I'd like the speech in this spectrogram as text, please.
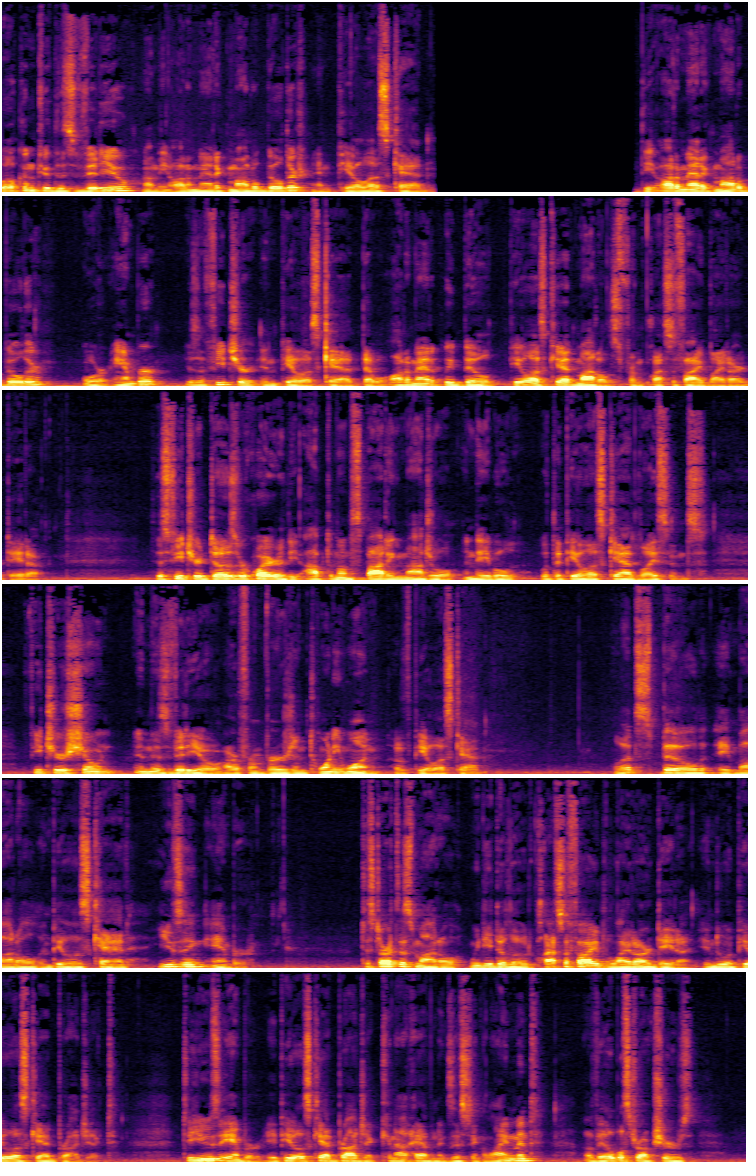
Welcome to this video on the Automatic Model Builder and PLS CADD. The Automatic Model Builder, or AMBER, is a feature in PLS CADD that will automatically build PLS CADD models from classified LiDAR data. This feature does require the Optimum Spotting module enabled with the PLS CADD license. Features shown in this video are from version 21 of PLS CADD. Let's build a model in PLS CADD using Amber. To start this model, we need to load classified LiDAR data into a PLS CADD project. To use Amber, a PLS CADD project cannot have an existing alignment, available structures,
